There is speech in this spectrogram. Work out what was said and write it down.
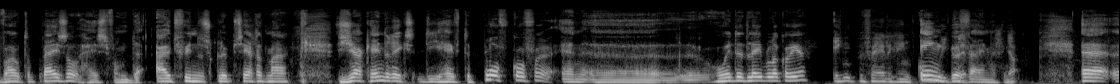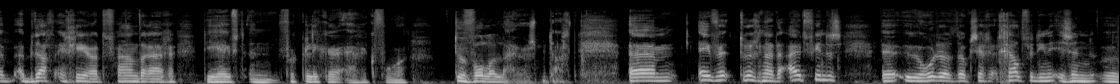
Wouter Pijzel. Hij is van de Uitvindersclub, zeg het maar. Jacques Hendricks, die heeft de plofkoffer. En uh, hoe heet het label ook alweer? Inkbeveiliging. Inkbeveiliging. Ja. Uh, bedacht en Gerard Vraandrager, die heeft een verklikker eigenlijk voor te volle luiers bedacht. Um, even terug naar de uitvinders. Uh, u hoorde dat ook zeggen, geld verdienen is een, uh,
